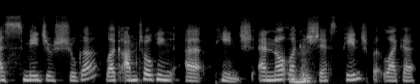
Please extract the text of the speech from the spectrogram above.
a smidge of sugar. Like I'm talking a pinch and not like a Mhm. chef's pinch, but like a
